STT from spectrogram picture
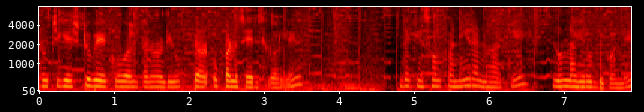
ರುಚಿಗೆ ಎಷ್ಟು ಬೇಕು ಅಂತ ನೋಡಿ ಉಪ್ಪು, ಉಪ್ಪನ್ನು ಸೇರಿಸಿಕೊಳ್ಳಿ. ಇದಕ್ಕೆ ಸ್ವಲ್ಪ ನೀರನ್ನು ಹಾಕಿ ನುಣ್ಣಗೆ ರುಬ್ಬಿಕೊಳ್ಳಿ.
